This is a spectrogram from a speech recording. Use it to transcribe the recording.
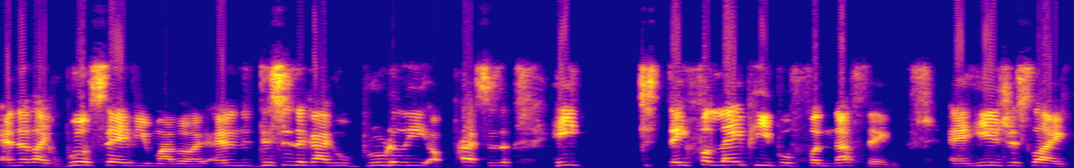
And they're like, "We'll save you, my lord." And this is the guy who brutally oppresses. He just they fillet people for nothing, and he's just like,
